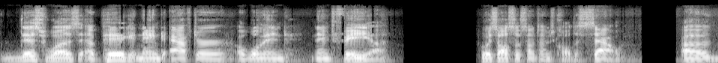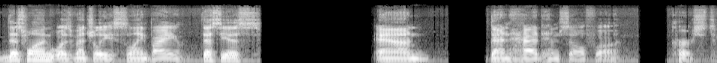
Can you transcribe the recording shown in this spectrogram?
this was a pig named after a woman named Phaea, who is also sometimes called a sow. Uh, this one was eventually slain by Theseus and then had himself uh, cursed.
